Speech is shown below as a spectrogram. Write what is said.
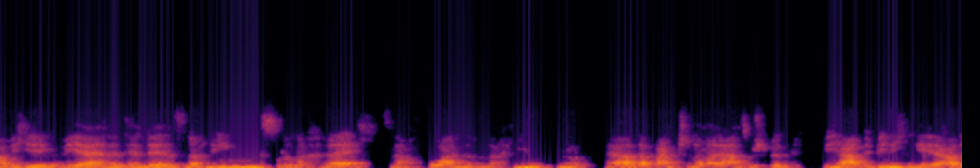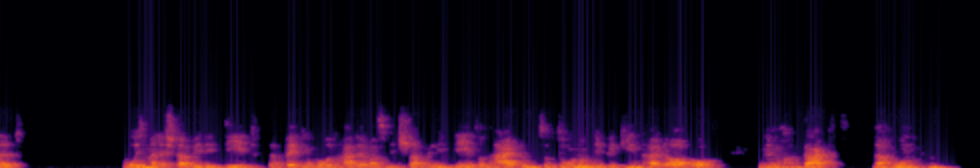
Habe ich irgendwie eine Tendenz nach links oder nach rechts, nach vorne oder nach hinten? Ja, da fängt schon einmal an zu spüren, wie, wie bin ich denn geerdet? Wo ist meine Stabilität? Der Beckenboden hat ja was mit Stabilität und Haltung zu tun und die beginnt halt auch oft in dem Kontakt nach unten.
